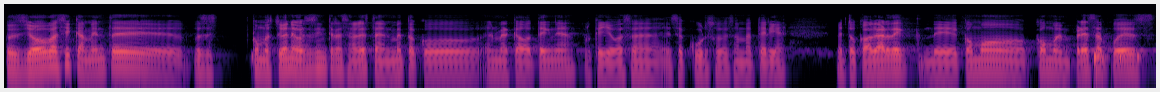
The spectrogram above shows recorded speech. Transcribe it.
pues yo básicamente, pues es- como estudio negocios internacionales, también me tocó en mercadotecnia, porque llevo esa, ese curso, esa materia. Me tocó hablar de, cómo empresa puedes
